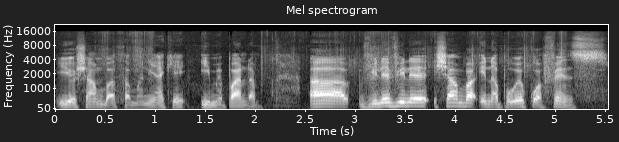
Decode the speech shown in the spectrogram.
hiyo shamba thamani yake imepanda. Uh, vile vile shamba inapowekwa fence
